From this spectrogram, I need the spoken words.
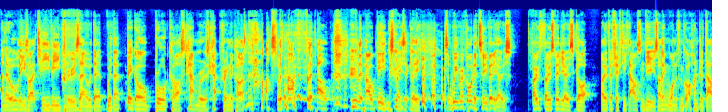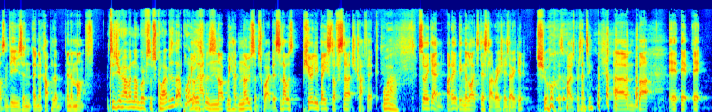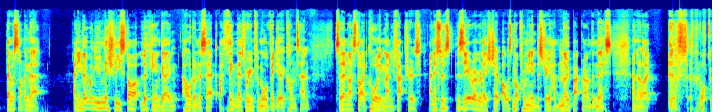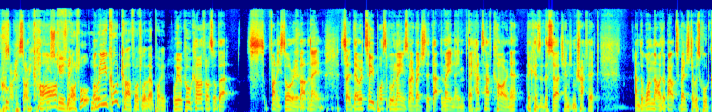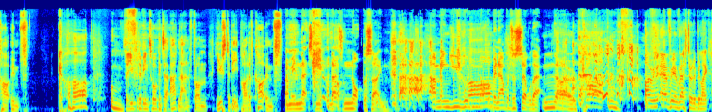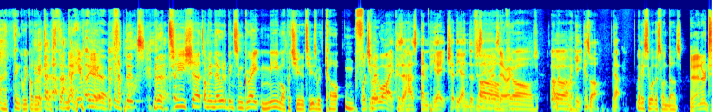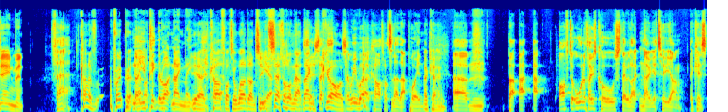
And there were all these like TV crews there with their with their big old broadcast cameras capturing the cars, and then us with our flip out flip out geeks basically. So we recorded two videos. Both those videos got over fifty thousand views. I think one of them got hundred thousand views in, in a couple of in a month. Did you have a number of subscribers at that point? We this had was no we had no subscribers, so that was purely based off search traffic. wow. So again, I don't think the like to dislike ratio is very good. Sure. as I was presenting. Um, but it, it, it, there was something there. And you know, when you initially start looking and going, hold on a sec, I think there's room for more video content. So then I started calling manufacturers. And this was zero relationship. I was not from the industry, I had no background in this. And they're like? Sorry, sorry. Car Excuse me? throttle. Were you called car throttle at that point? We were called Car Throttle, but s- funny story about the name. So there were two possible names when I registered that domain name. They had to have car in it because mm-hmm. of the search engine traffic. And the one that I was about to register was called Car Oomph. Car. So you could have been talking to Adnan from used to be part of Car Oomph. I mean, that's that's not the same. I mean, you would not have been able to sell that. No, car. oomph. I mean, every investor would have been like, I think we've got to address the name here. We're gonna pass. The t-shirts. I mean, there would have been some great meme opportunities with car. oomph, Well, do you but- know why? Because it has MPH at the end of zero Oh zero. God. I'm, a. I'm a geek as well. Yeah, Let me see what this one does. Entertainment. fair. Kind of appropriate. No, that. you picked the right name, mate. Yeah, car throttle. Well done. So you Yeah. settled on that. Thank so, so- God. So we were Car Throttle at that point. okay. Um, but at, at, after all of those calls, they were like, "No, you're too young," because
